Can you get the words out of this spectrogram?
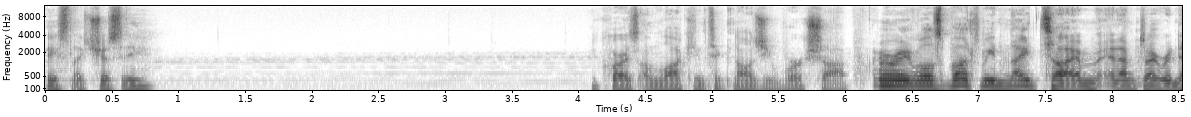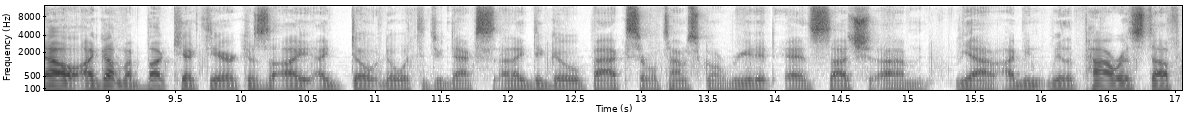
Base electricity. Requires unlocking technology workshop. All right, well, it's about to be nighttime, and I'm telling you right now, I got my butt kicked here because I, I don't know what to do next. And I did go back several times to go and read it and such. Um, yeah, I mean, with the power and stuff,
